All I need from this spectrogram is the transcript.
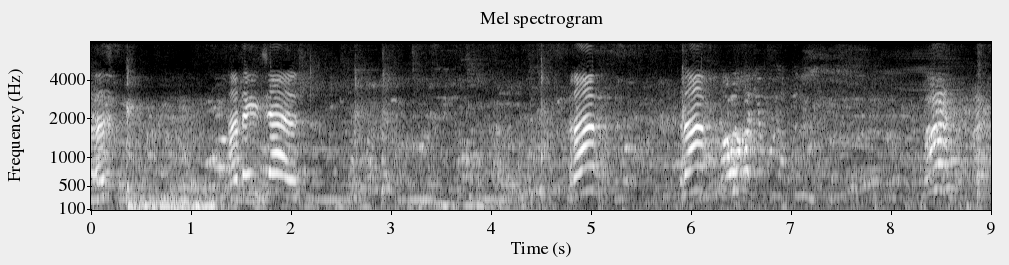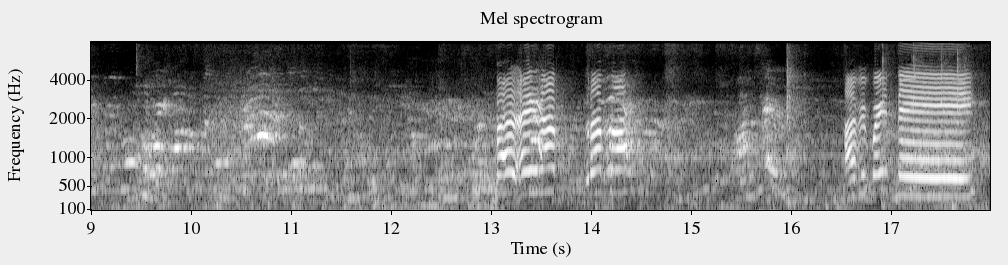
Ah, Atay dyan. Rap! Rap! Ba ay, Rap! Rap, ah. ha? Happy birthday!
